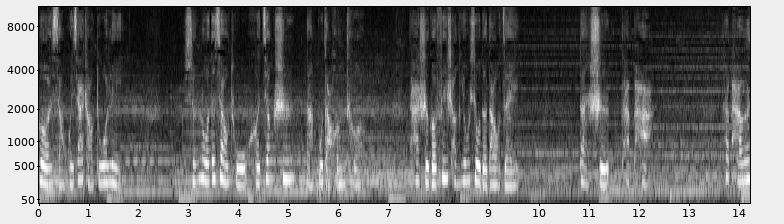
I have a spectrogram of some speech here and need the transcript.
特想回家找多莉。巡逻的教徒和僵尸难不倒亨特，他是个非常优秀的盗贼。但是他怕，他怕瘟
